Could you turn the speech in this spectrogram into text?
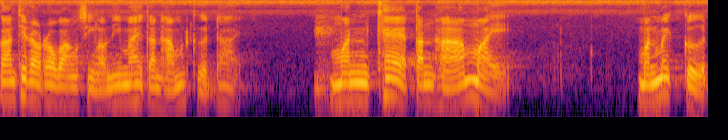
การที่เราระวังสิ่งเหล่านี้ไม่ให้ตัณหามันเกิดได้ มันแค่ตัณหาใหม่ มันไม่เกิด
